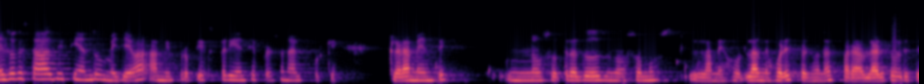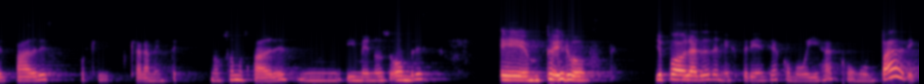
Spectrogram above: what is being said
Eso que estabas diciendo me lleva a mi propia experiencia personal porque claramente nosotras dos no somos la mejor, las mejores personas para hablar sobre ser padres, porque claramente no somos padres mm, y menos hombres, eh, pero yo puedo hablar desde mi experiencia como hija con un padre.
